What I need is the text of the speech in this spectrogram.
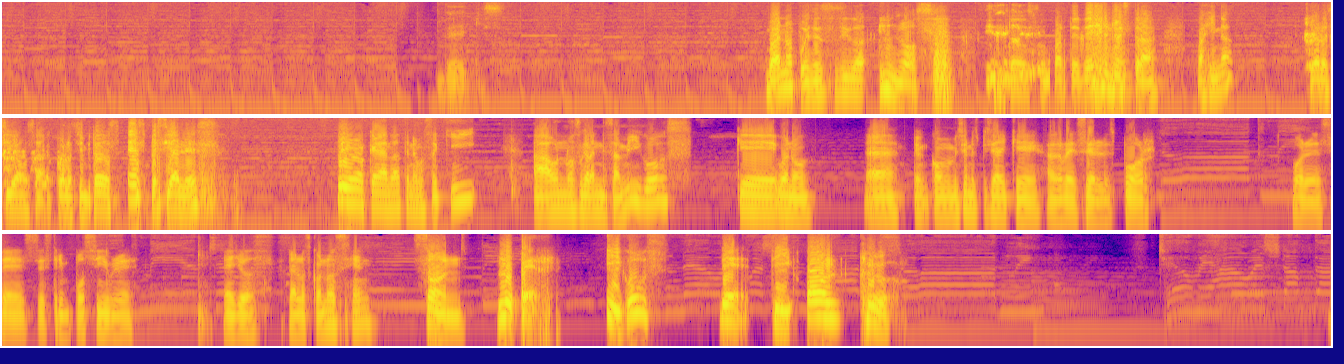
De X. Bueno, pues eso ha sido los invitados por parte de nuestra página. Y ahora sí vamos a, con los invitados especiales. Primero que nada tenemos aquí a unos grandes amigos que, bueno, eh, como mención especial hay que agradecerles por, por ese, ese stream posible. Ellos ya los conocen. Son Looper y Gus de The All Club.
